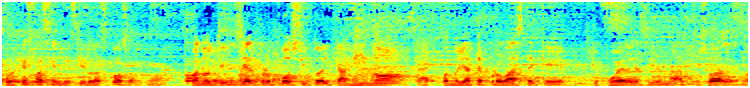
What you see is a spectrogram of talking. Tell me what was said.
Porque es fácil decir las cosas, ¿no? Cuando tienes ya el propósito, el camino, cuando ya te probaste que, que puedes y demás, pues órale, ¿no?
